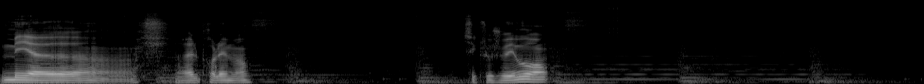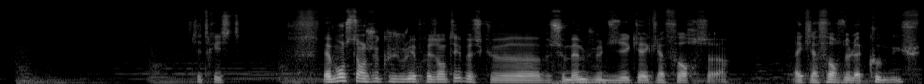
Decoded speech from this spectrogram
Mais euh... Ouais, le problème, hein. C'est que le jeu est mort, hein. C'est triste. Mais bon, c'est un jeu que je voulais présenter parce que, euh, que même je me disais qu'avec la force, euh, avec la force de la commu,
